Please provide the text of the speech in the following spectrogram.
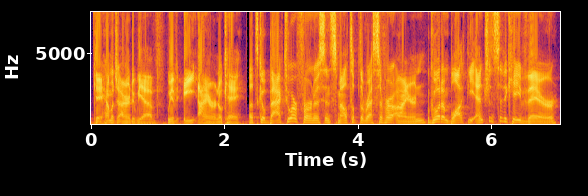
Okay, how much iron do we have? We have eight iron. Okay, let's go back to our furnace and smelt up the rest of our iron. We'll go ahead and block the entrance to the cave there.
